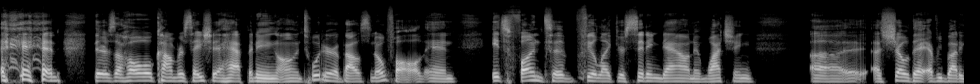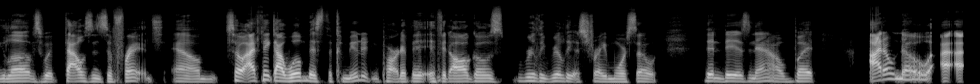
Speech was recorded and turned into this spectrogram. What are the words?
And there's a whole conversation happening on Twitter about Snowfall. And it's fun to feel like you're sitting down and watching uh, a show that everybody loves with thousands of friends. Um, so I think I will miss the community part of it if it all goes really, really astray more so than it is now. But I don't know. I,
